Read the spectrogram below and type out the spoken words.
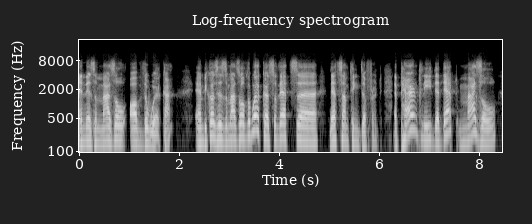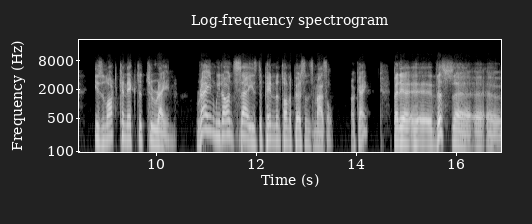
and there's a mazal of the worker, and because there's a mazal of the worker, so that's uh, that's something different. Apparently, that that mazal is not connected to rain. Rain, we don't say, is dependent on a person's mazal. Okay, but uh, uh, this uh, uh,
